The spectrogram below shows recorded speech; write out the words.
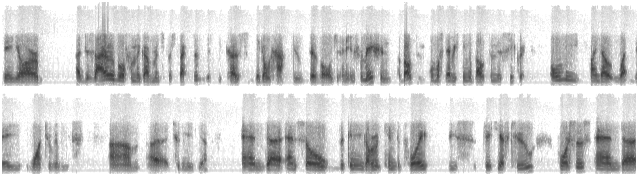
they are uh, desirable from the government's perspective is because they don't have to divulge any information about them. Almost everything about them is secret. Only find out what they want to release um, uh, to the media, and uh, and so the Canadian government can deploy these JTF2 forces, and uh,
